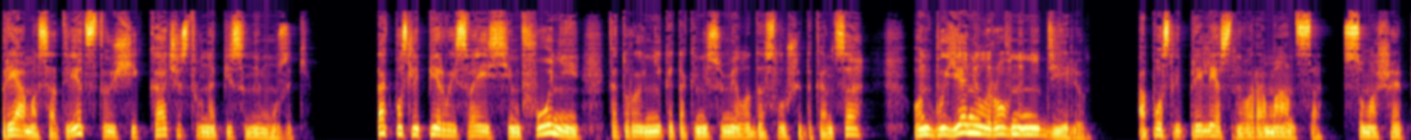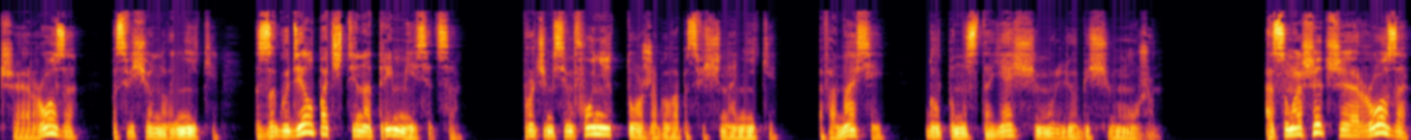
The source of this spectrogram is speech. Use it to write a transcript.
прямо соответствующей качеству написанной музыки. Так после первой своей симфонии, которую Ника так и не сумела дослушать до конца, он буянил ровно неделю, а после прелестного романса «Сумасшедшая роза», посвященного Нике, загудел почти на три месяца. Впрочем, симфония тоже была посвящена Нике. Афанасий был по-настоящему любящим мужем. А «Сумасшедшая роза»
